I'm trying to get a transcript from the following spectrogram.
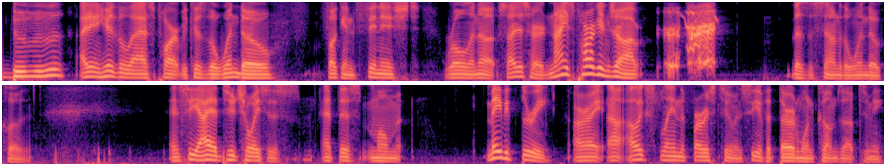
I didn't hear the last part because the window fucking finished rolling up. So I just heard, "Nice parking job." That's the sound of the window closing. And see, I had two choices at this moment. Maybe three. All right. I'll explain the first two and see if a third one comes up to me.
